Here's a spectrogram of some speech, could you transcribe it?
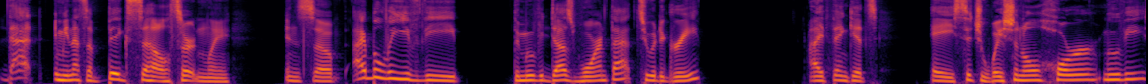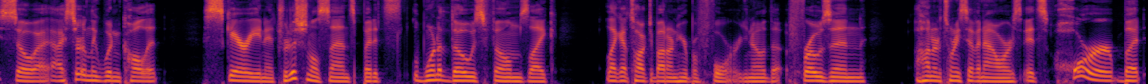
that I mean that's a big sell certainly, and so I believe the the movie does warrant that to a degree. I think it's a situational horror movie, so I, I certainly wouldn't call it scary in a traditional sense, but it's one of those films like like I've talked about on here before, you know, the Frozen 127 hours. It's horror, but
